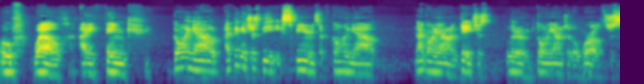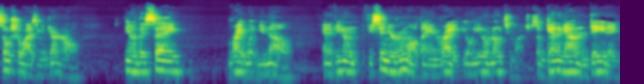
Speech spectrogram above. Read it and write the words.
oh Well, I think going out. I think it's just the experience of going out, not going out on dates, just literally going out into the world, just socializing in general. You know, they say, write what you know, and if you don't, if you sit in your room all day and write, you you don't know too much. So getting out and dating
